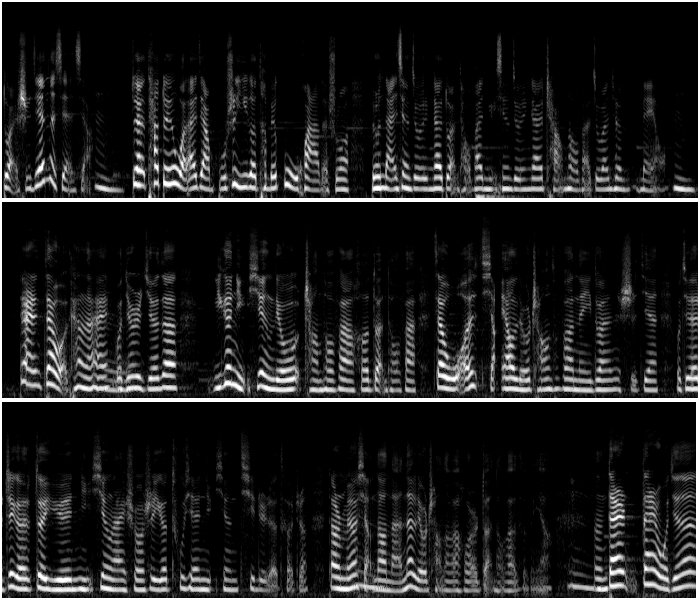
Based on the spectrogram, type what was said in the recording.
短时间的现象。嗯对它对于我来讲不是一个特别固化的说，比如男性就应该短头发，女性就应该长头发，就完全没有。嗯，但是在我看来，嗯我就是觉得。一个女性留长头发和短头发，在我想要留长头发那一段时间，我觉得这个对于女性来说是一个凸显女性气质的特征。倒是没有想到男的留长头发或者短头发怎么样。嗯嗯，但是但是我觉得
